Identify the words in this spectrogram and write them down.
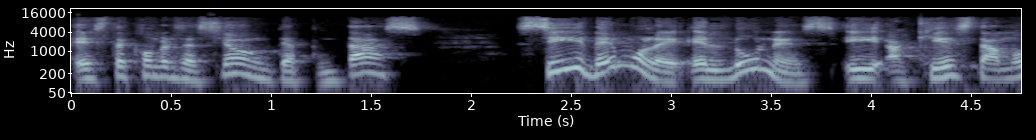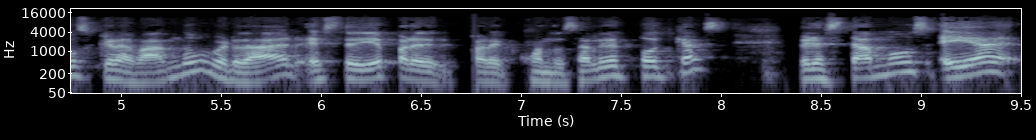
esta conversación, ¿te apuntás? Sí, démosle el lunes. Y aquí estamos grabando, ¿verdad? Este día para, para cuando salga el podcast, pero estamos, ella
